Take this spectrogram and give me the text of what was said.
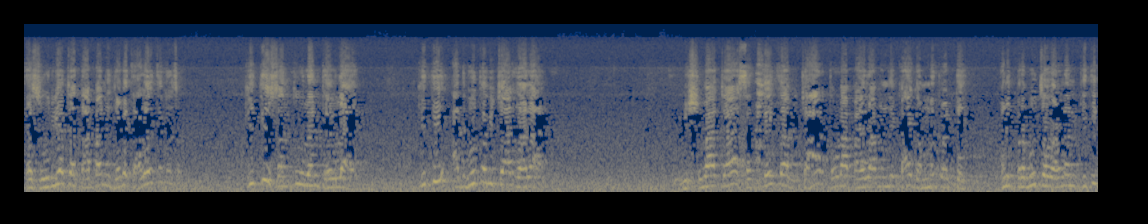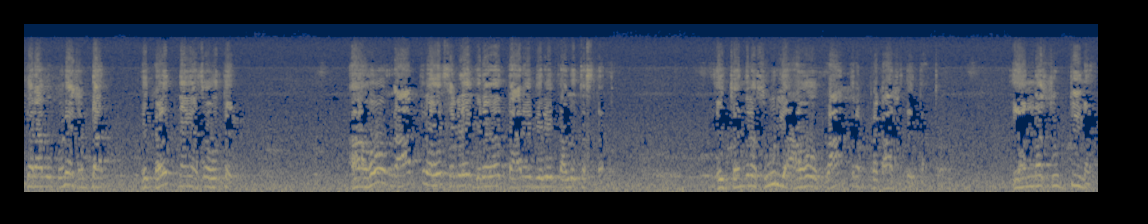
त्या सूर्याच्या तापाने जग चालायचं कसं? किती संतुलन ठेवलं आहे किती अद्भुत विचार झाला. विश्वाच्या सत्तेचा विचार थोडा पाहिला म्हणजे काय गंमत वाटते? आणि प्रभूचं वर्णन किती करावं कोण्या शब्दात? हे कळत नाही, असं होतं अहो, रात्र हे सगळे ग्रह, तारे, बिरे चालत असतात. हे चंद्र, सूर्य, अहो, रात्र प्रकाश देतात. यांना सुट्टी नाही.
